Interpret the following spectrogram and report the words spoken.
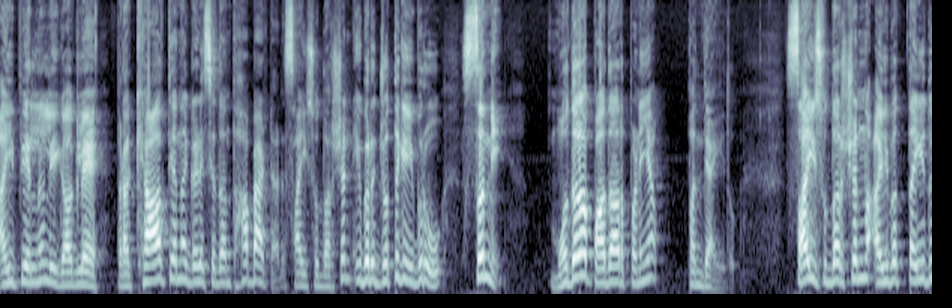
ಐ ಪಿ ಎಲ್ನಲ್ಲಿ ಈಗಾಗಲೇ ಪ್ರಖ್ಯಾತಿಯನ್ನು ಗಳಿಸಿದಂತಹ ಬ್ಯಾಟರ್ ಸಾಯಿ ಸುದರ್ಶನ್. ಇವರ ಜೊತೆಗೆ ಇವರು ಸನ್ನಿ ಮೊದಲ ಪಾದಾರ್ಪಣೆಯ ಪಂದ್ಯ ಇದು. ಸಾಯಿ ಸುದರ್ಶನ್ ಐವತ್ತೈದು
